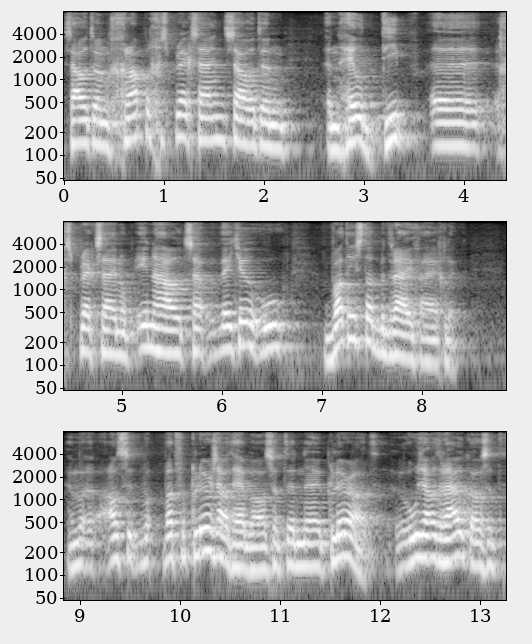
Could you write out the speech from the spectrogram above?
Zou het een grappig gesprek zijn? Zou het een, een heel diep uh, gesprek zijn op inhoud? Weet je, hoe, wat is dat bedrijf eigenlijk? En als het, wat voor kleur zou het hebben als het een uh, kleur had? Hoe zou het ruiken als het...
